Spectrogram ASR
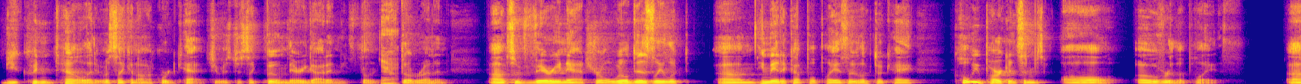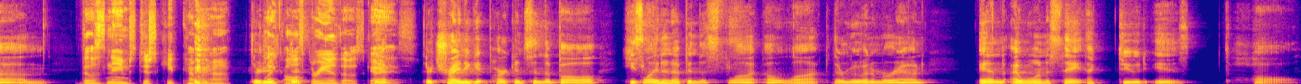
you couldn't tell that it was like an awkward catch. It was just like boom, there he got it, and he's still yeah. still running. Um, so very natural. Will Dissly looked. Um, he made a couple plays that looked okay. Colby Parkinson was all over the place. Um, Those names just keep coming up. They're like all three of those guys. Yeah, they're trying to get Parkinson the ball. He's lining up in the slot a lot. They're moving him around. And I want to say that dude is tall.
